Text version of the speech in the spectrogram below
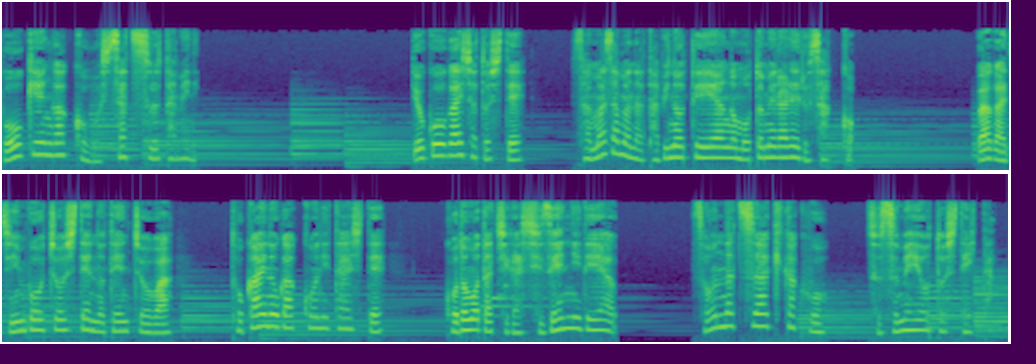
冒険学校を視察するために、旅行会社として様々な旅の提案が求められる昨今、我が神保町支店の店長は都会の学校に対して子供たちが自然に出会う、そんなツアー企画を進めようとしていた。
